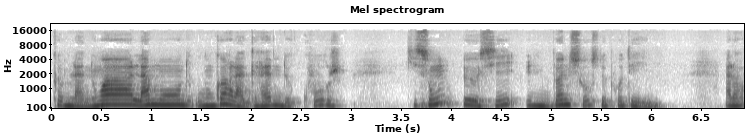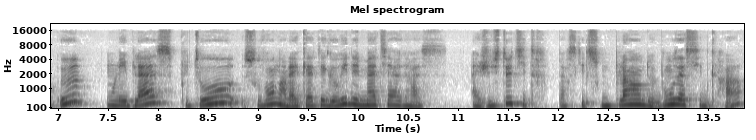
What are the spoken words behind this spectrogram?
comme la noix, l'amande ou encore la graine de courge, qui sont eux aussi une bonne source de protéines. Alors eux, on les place plutôt souvent dans la catégorie des matières grasses, à juste titre, parce qu'ils sont pleins de bons acides gras,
